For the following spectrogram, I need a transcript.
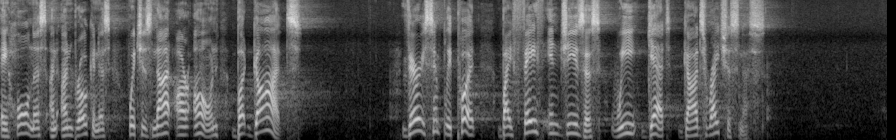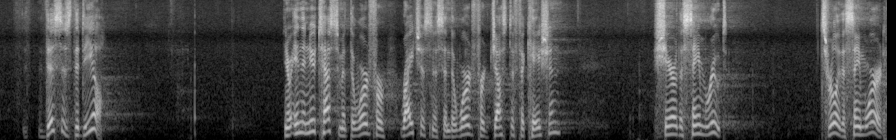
a wholeness, an unbrokenness, which is not our own, but God's. Very simply put, by faith in Jesus, we get God's righteousness. This is the deal. You know, in the New Testament, the word for righteousness and the word for justification share the same root. It's really the same word.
